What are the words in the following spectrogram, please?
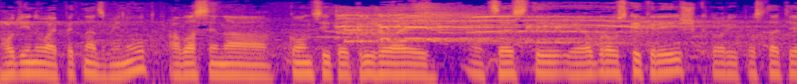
hodinu aj 15 minút a vlastne na konci tej krížovej cesty je obrovský kríž, ktorý v podstate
